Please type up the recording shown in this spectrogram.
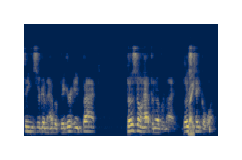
things are going to have a bigger impact those don't happen overnight. Those right. take a while.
